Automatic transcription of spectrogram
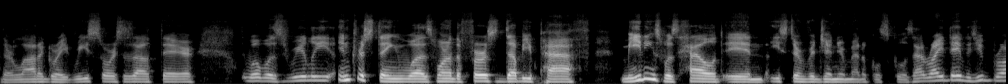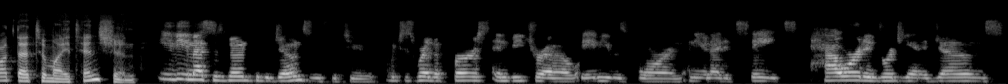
there are a lot of great resources out there. What was really interesting was one of the first WPATH meetings was held in Eastern Virginia Medical School. Is that right, David? You brought that to my attention. EVMS is known for the Jones Institute, which is where the first in vitro baby was born in the United States. Howard and Georgeanna Jones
